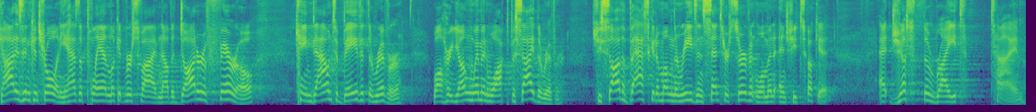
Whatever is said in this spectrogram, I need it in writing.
God is in control and he has a plan. Look at verse 5. Now, the daughter of Pharaoh came down to bathe at the river while her young women walked beside the river. She saw the basket among the reeds and sent her servant woman, and she took it. At just the right time,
